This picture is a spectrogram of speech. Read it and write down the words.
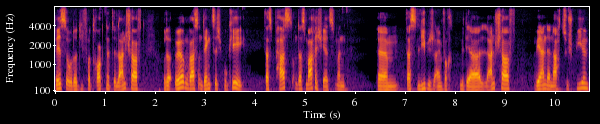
Risse oder die vertrocknete Landschaft oder irgendwas und denkt sich, okay, das passt und das mache ich jetzt. Man, ähm, das liebe ich einfach, mit der Landschaft während der Nacht zu spielen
